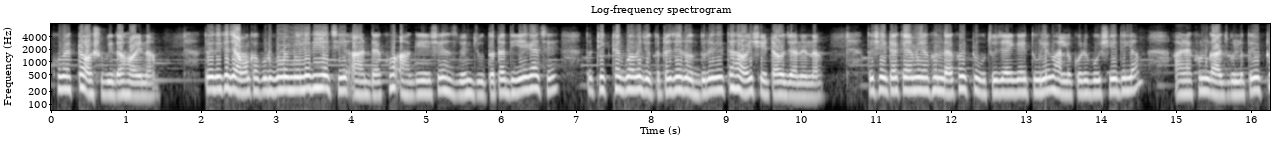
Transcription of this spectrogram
খুব একটা অসুবিধা হয় না। তো এদিকে জামা কাপড়গুলো মেলে দিয়েছি, আর দেখো আগে এসে হাজবেন্ড জুতোটা দিয়ে গেছে, তো ঠিকঠাক ভাবে জুতোটা যে রোদ্দুরে দিতে হয়, সেটাও জানে না। তো সেটাকে আমি এখন দেখো একটু উঁচু জায়গায় তুলে ভালো করে বসিয়ে দিলাম। আর এখন গাছগুলোতে একটু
